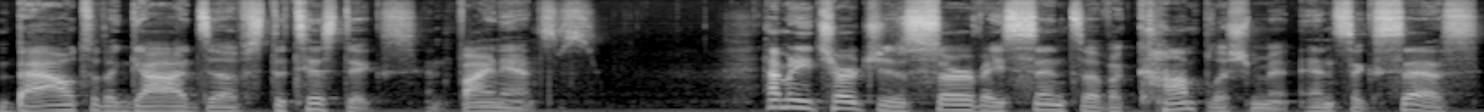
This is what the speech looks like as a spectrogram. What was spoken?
bow to the gods of statistics and finances? How many churches serve a sense of accomplishment and success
